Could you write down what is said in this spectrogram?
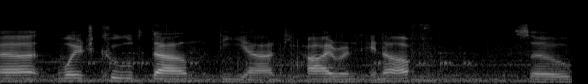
uh, which cooled down the uh, the iron enough. So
